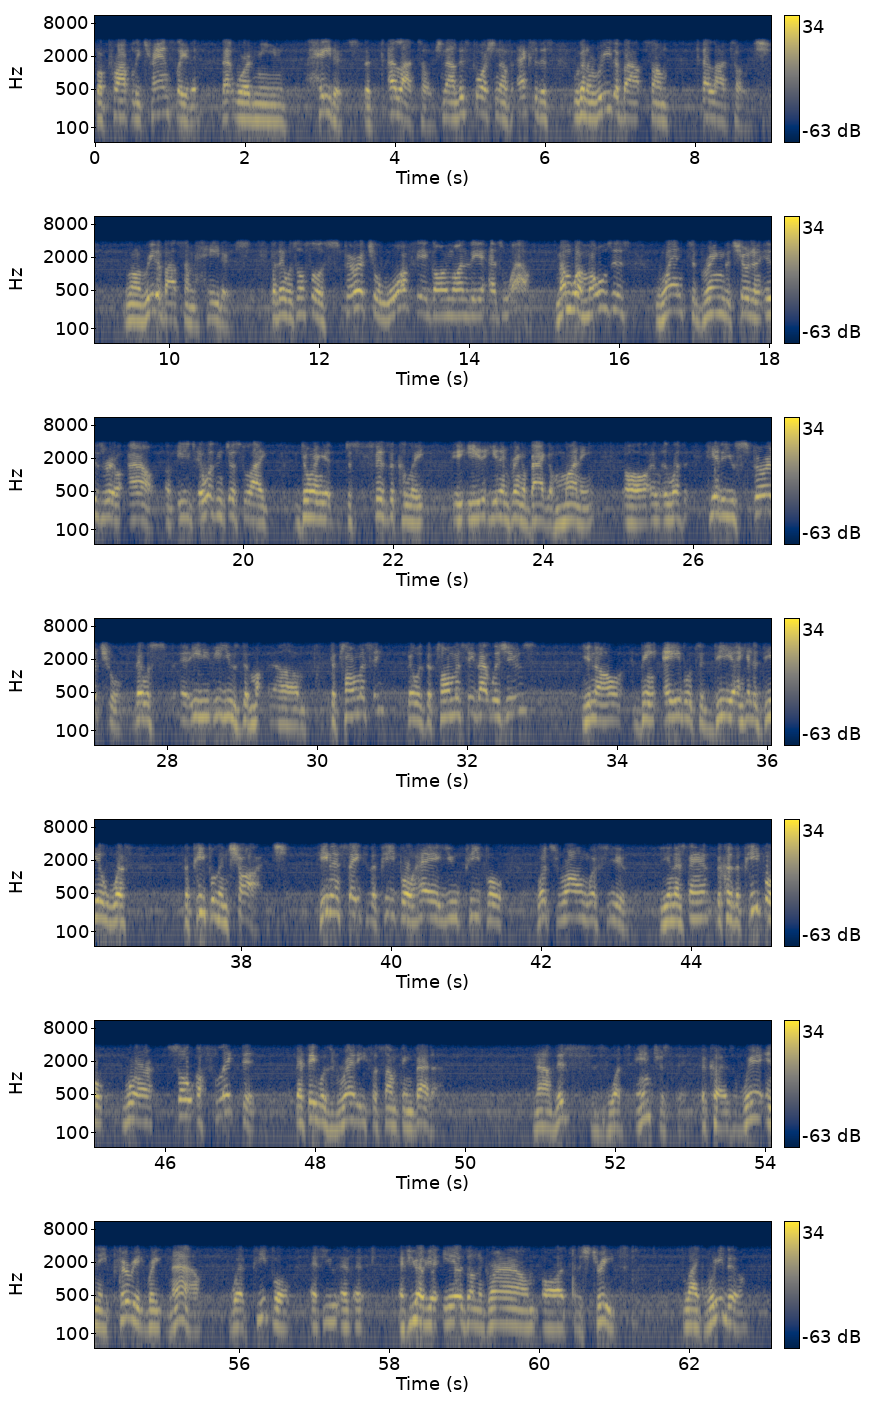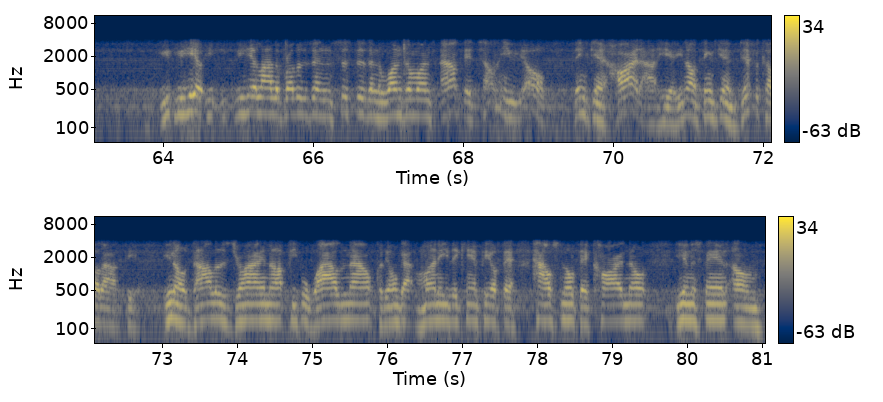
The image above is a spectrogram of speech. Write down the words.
But properly translated, that word means haters, the elatoch. Now, this portion of Exodus, we're going to read about some elatoch. We're going to read about some haters. But there was also a spiritual warfare going on there as well. Remember when Moses went to bring the children of Israel out of Egypt. It wasn't just like doing it just physically. He, he, didn't bring a bag of money, or it, it wasn't. He had to use spiritual. There was he, he used the, um, diplomacy. There was diplomacy that was used. You know, being able to deal, and he had to deal with the people in charge. He didn't say to the people, "Hey, you people, what's wrong with you?" You understand? Because the people were so afflicted that they was ready for something better. Now this is what's interesting because we're in a period right now where people, if you if, if you have your ears on the ground or to the streets like we do, you, you hear you, you hear a lot of the brothers and sisters and the ones and ones out there telling you, yo, things getting hard out here. You know, things getting difficult out there you know, dollars drying up, people wilding out because they don't got money, they can't pay off their house note, their car note. You understand? Um,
